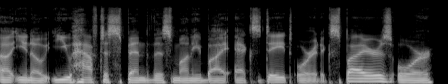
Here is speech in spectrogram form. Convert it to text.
uh, you know, you have to spend this money by X date or it expires, or,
